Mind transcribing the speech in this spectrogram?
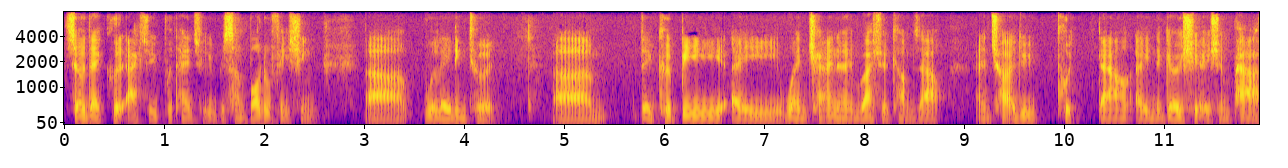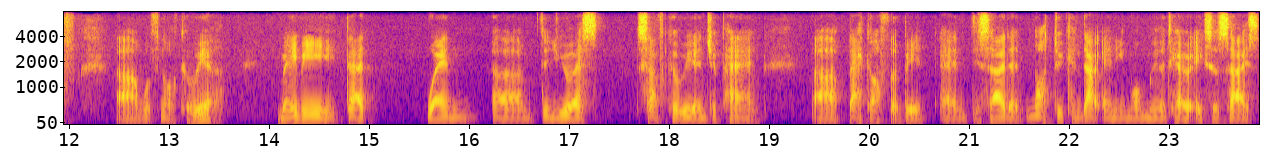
So there could actually potentially be some bottle fishing uh, relating to it. Um, there could be a when China and Russia comes out and try to put down a negotiation path uh, with North Korea. Maybe that when um, the U.S. South Korea and Japan uh, back off a bit and decided not to conduct any more military exercise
